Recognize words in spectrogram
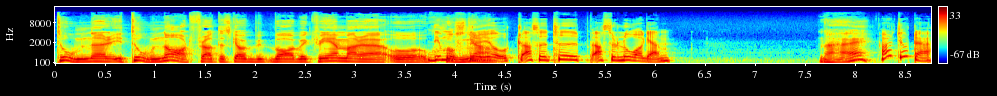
toner i tonart för att det ska vara bekvämare att sjunga? Det måste du ha gjort. Alltså typ astrologen. Nej, Har du inte gjort det?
